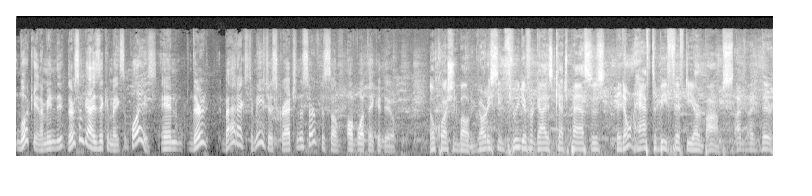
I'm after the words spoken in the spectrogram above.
looking. I mean, there's some guys that can make some plays, and they're Bad Axe to me is just scratching the surface of, of what they could do. No question about it. We've already seen three different guys catch passes. They don't have to be 50 yard bombs. I, I,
